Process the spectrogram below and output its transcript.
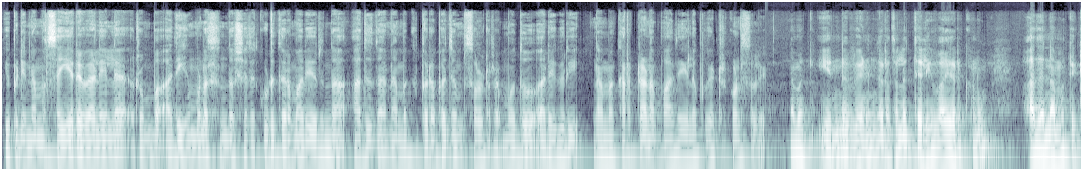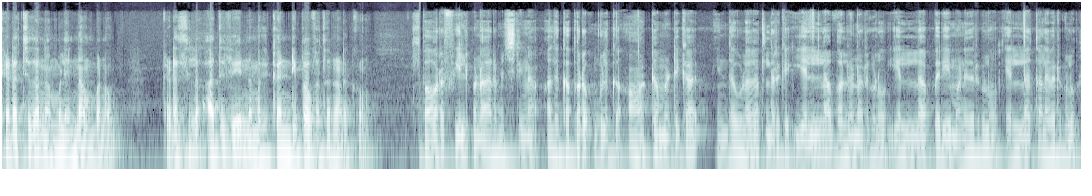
இப்படி நம்ம செய்கிற வேலையில் ரொம்ப அதிகமான சந்தோஷத்தை கொடுக்குற மாதிரி இருந்தால் அதுதான் நமக்கு பிரபஞ்சம் சொல்கிற முதல் அறிகுறி நம்ம கரெக்டான பாதையில் போயிட்டுருக்கோம்னு சொல்லி. நமக்கு என்ன வேணுங்கிறதுல தெளிவாக இருக்கணும். அது நமக்கு கிடைச்சதை நம்மளே நம்பணும். கடைசியில் அதுவே நமக்கு கண்டிப்பாக வந்து நடக்கும். பவரை ஃபீல் பண்ண ஆரம்பிச்சிட்டிங்கன்னா அதுக்கப்புறம் உங்களுக்கு ஆட்டோமேட்டிக்காக இந்த உலகத்தில் இருக்க எல்லா வல்லுநர்களும் எல்லா பெரிய மனிதர்களும் எல்லா தலைவர்களும்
